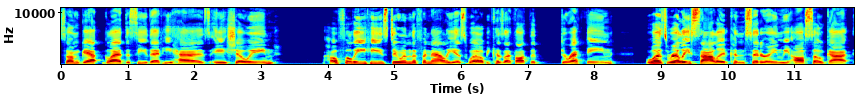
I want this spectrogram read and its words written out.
So I'm ga- glad to see that he has a showing. Hopefully, he's doing the finale as well because I thought the directing was really solid considering we also got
